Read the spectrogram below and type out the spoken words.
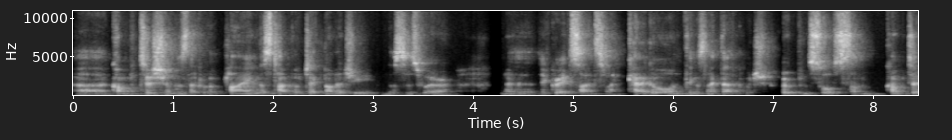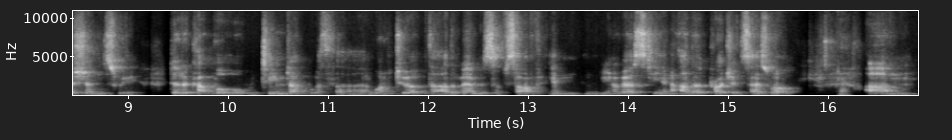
uh, competitions that were applying this type of technology. This is where you know, the great sites like Kaggle and things like that, which open source some competitions. We did a couple. We teamed up with uh, one or two of the other members of staff in, university and other projects as well. Okay. Um,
